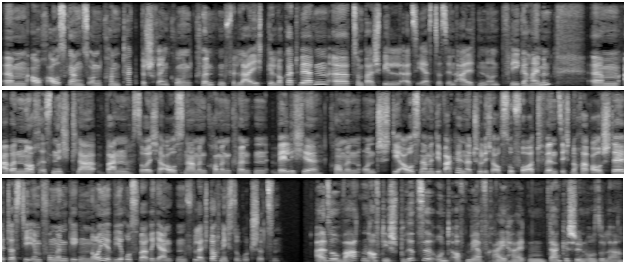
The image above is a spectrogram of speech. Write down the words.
Ähm, auch Ausgangs- und Kontaktbeschränkungen könnten vielleicht gelockert werden, äh, zum Beispiel als erstes in Alten- und Pflegeheimen. Ähm, aber noch ist nicht klar, wann solche Ausnahmen kommen könnten, welche kommen und die Ausnahmen, die wackeln natürlich auch sofort, wenn sich noch herausstellt, dass die Impfungen gegen neue Virusvarianten vielleicht doch nicht so gut schützen. Also warten auf die Spritze und auf mehr Freiheiten. Dankeschön, Ursula.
